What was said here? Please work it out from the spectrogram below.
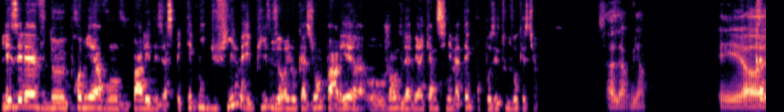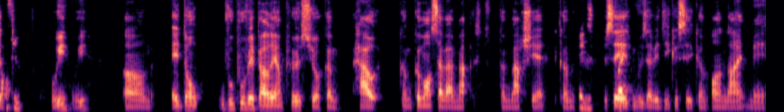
les élèves de première vont vous parler des aspects techniques du film et puis vous aurez l'occasion de parler euh, aux gens de l'American Cinematheque pour poser toutes vos questions. Ça a l'air bien. Et Très euh, bon film. oui, oui. Um, et donc, vous pouvez parler un peu sur comme how, comme comment ça va ma- comme marcher. Comme je sais, ouais. vous avez dit que c'est comme online, mais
